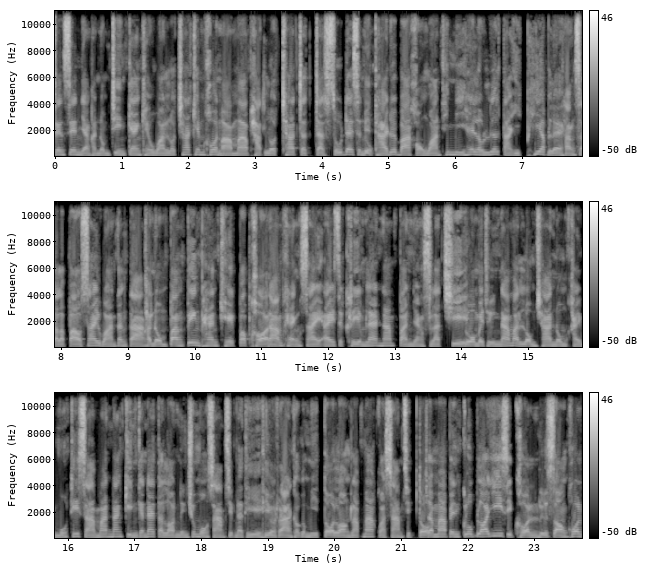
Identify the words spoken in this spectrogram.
เส้นๆอย่างขนมจีนแกงเขียวหวานรสชาติเข้มข้นมาม่าผัดรสชาติจัดจัดๆซูดได้สนุกปิดท้ายด้วยบาร์ของหวานที่มีให้เราเลือกตักอีกเพียบเลยทั้งซาลาเปาไส้หวานต่างๆ ขนมปังปิ้งแพนเค้กป๊อปคอร์นน้ำแข็งใสไอศครีม และน้ำปั่นอย่างสลัดชี่รวมไปถึงน้ำอัดลมชานมไข่มุกที่สามารถนั่งกินกันได้ตลอด 1 ชั่วโมง 30 นาที ที่ร้านเขาก็มีโต๊ะรองรับมากกว่า 30 โต๊ะ จะมาเป็นกลุ่ม120 คน หรือ 2 คน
